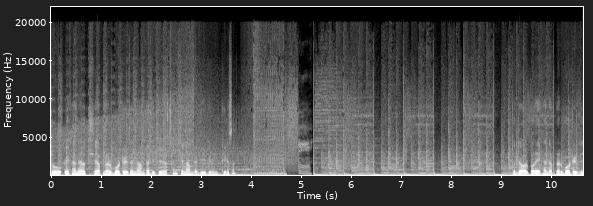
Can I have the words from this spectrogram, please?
তো এখানে হচ্ছে আপনার বটের যে নামটা দিতে যাচ্ছেন সে নামটা দিয়ে দেবেন, ঠিক আছে? তো দেওয়ার পরে এখানে আপনার বটের যে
